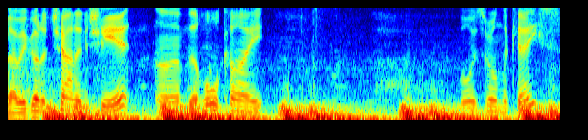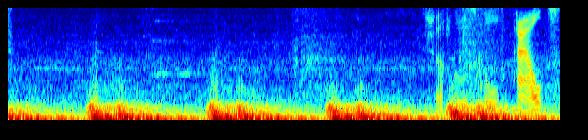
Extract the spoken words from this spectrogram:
So we've got a challenge here. Uh, the Hawkeye boys are on the case. Shuttle was called out,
